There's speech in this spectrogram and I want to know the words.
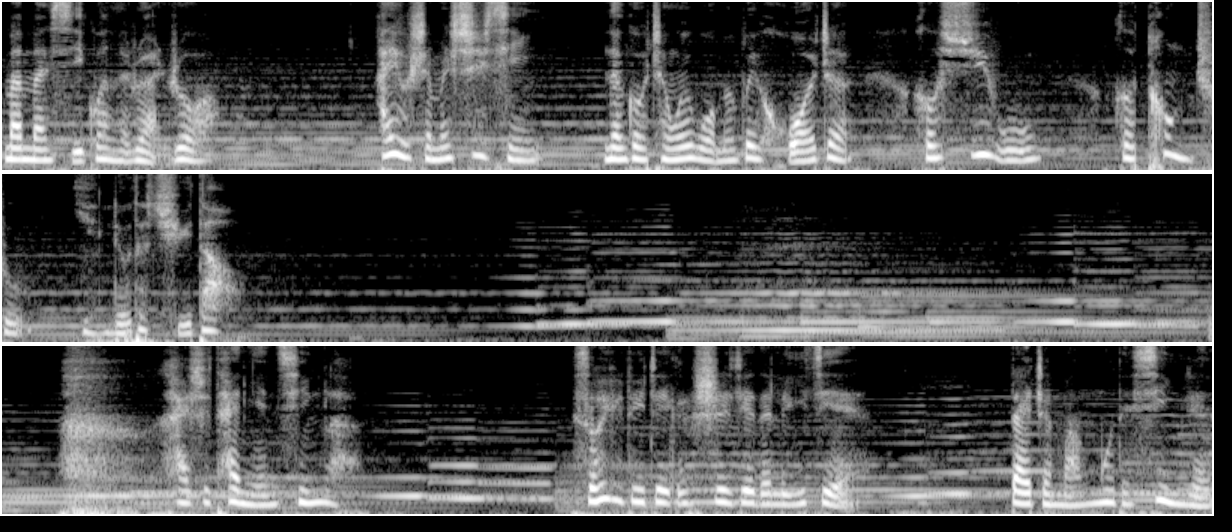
慢慢习惯了软弱。还有什么事情能够成为我们为活着和虚无和痛楚引流的渠道？还是太年轻了，所以对这个世界的理解带着盲目的信任，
